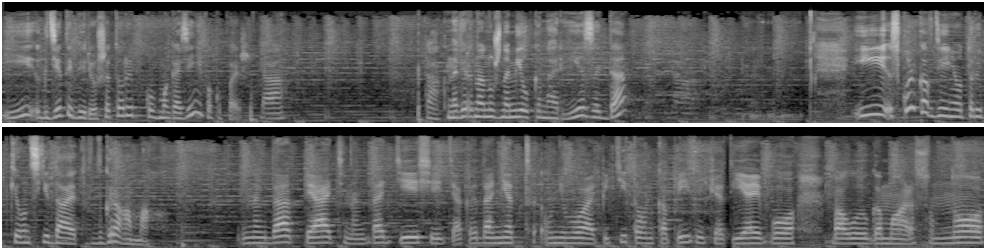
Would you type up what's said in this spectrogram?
И где ты берешь эту рыбку? В магазине покупаешь? Да. Так, наверное, нужно мелко нарезать, да? И сколько в день от рыбки он съедает в граммах? Иногда 5, иногда 10, а когда нет у него аппетита, он капризничает, я его балую гамарусом. Но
